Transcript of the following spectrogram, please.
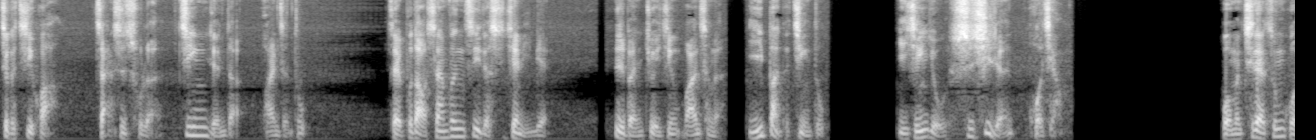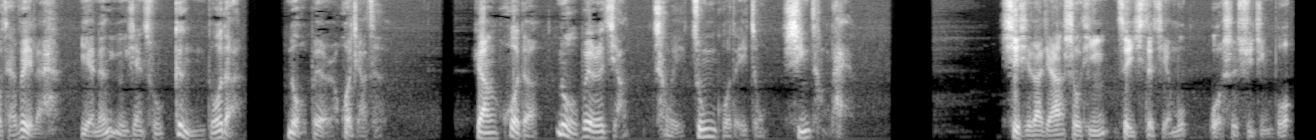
这个计划展示出了惊人的完整度。在不到三分之一的时间里面，日本就已经完成了一半的进度，已经有十七人获奖。我们期待中国在未来也能涌现出更多的诺贝尔获奖者，让获得诺贝尔奖成为中国的一种新常态。谢谢大家收听这一期的节目，我是徐景波。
